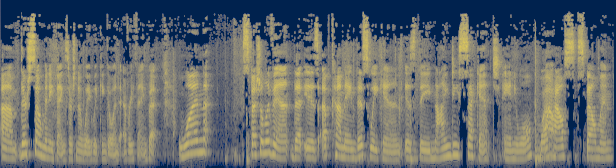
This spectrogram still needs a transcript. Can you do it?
Um, there's so many things. There's no way we can go into everything, but one special event that is upcoming this weekend is the 92nd annual Morehouse Spelman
